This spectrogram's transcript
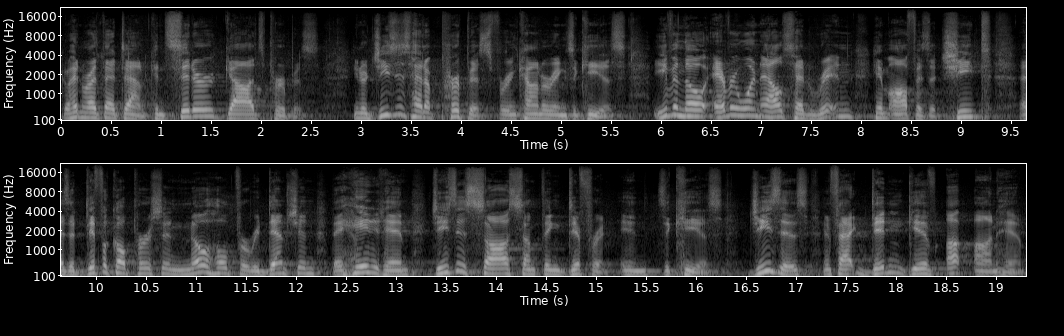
Go ahead and write that down. Consider God's purpose. You know, Jesus had a purpose for encountering Zacchaeus. Even though everyone else had written him off as a cheat, as a difficult person, no hope for redemption, they hated him, Jesus saw something different in Zacchaeus. Jesus, in fact, didn't give up on him.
